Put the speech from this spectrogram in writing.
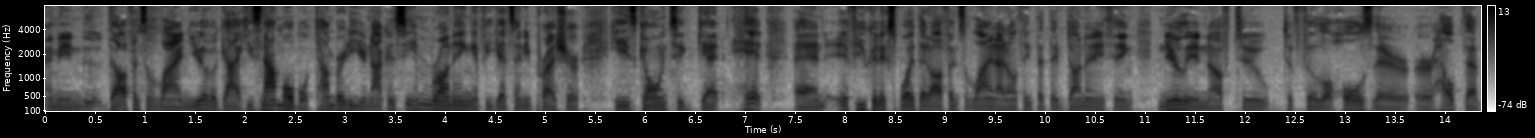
I mean the, the offensive line. You have a guy. He's not mobile. Tom Brady. You're not going to see him running if he gets any pressure. He's going to get hit, and if you can exploit that offensive line, I don't think that they've done anything nearly enough to to fill the holes there or help them.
